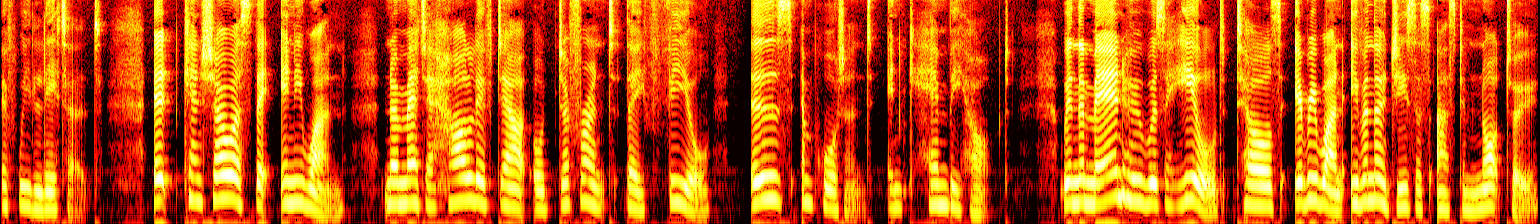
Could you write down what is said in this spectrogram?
if we let it. It can show us that anyone no matter how left out or different they feel, is important and can be helped. When the man who was healed tells everyone, even though Jesus asked him not to,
